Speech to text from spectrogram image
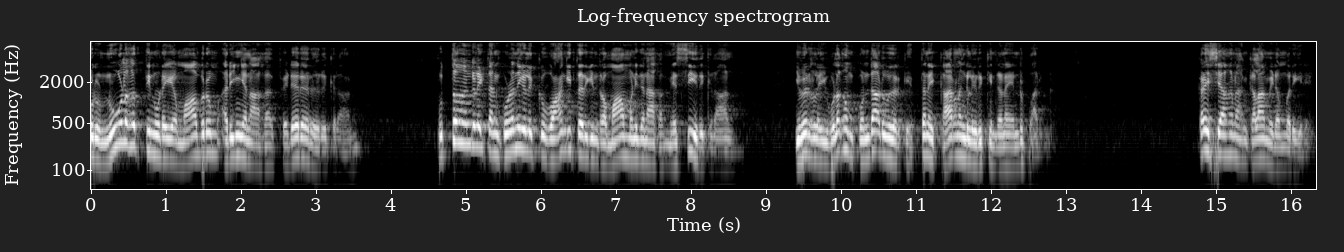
ஒரு நூலகத்தினுடைய மாபெரும் அறிஞனாக ஃபெடரர் இருக்கிறான். புத்தகங்களை தன் குழந்தைகளுக்கு வாங்கி தருகின்ற மாமனிதனாக மெஸ்ஸி இருக்கிறான். இவர்களை உலகம் கொண்டாடுவதற்கு எத்தனை காரணங்கள் இருக்கின்றன என்று பாருங்கள். கடைசியாக நான் கலாமிடம் வருகிறேன்.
